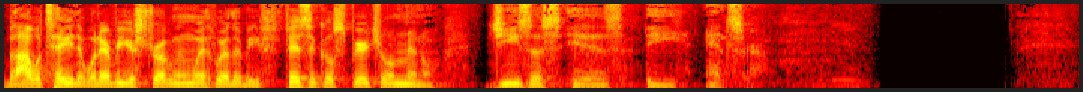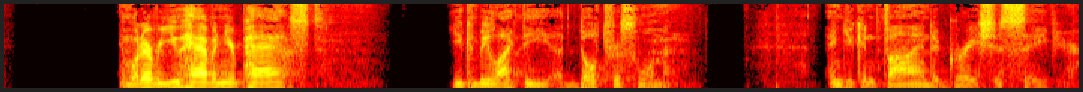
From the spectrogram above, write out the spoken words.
But I will tell you that whatever you're struggling with, whether it be physical, spiritual, or mental, Jesus is the answer. And whatever you have in your past, you can be like the adulterous woman and you can find a gracious Savior.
